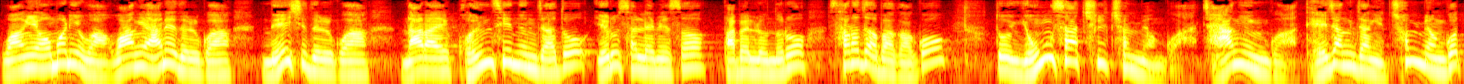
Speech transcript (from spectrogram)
왕의 어머니와 왕의 아내들과 내시들과 나라의 권세 있는 자도 예루살렘에서 바벨론으로 사로잡아가고 또 용사 7천 명과 장인과 대장장이 1천 명 곧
